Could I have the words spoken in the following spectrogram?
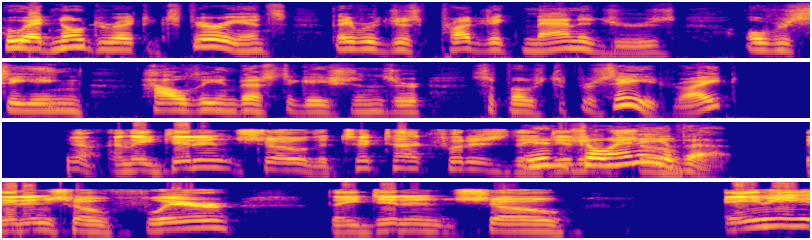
who had no direct experience. They were just project managers overseeing how the investigations are supposed to proceed. Right? Yeah, and they didn't show the Tic Tac footage. They They didn't, show any of that. They didn't show FLIR. They didn't show any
